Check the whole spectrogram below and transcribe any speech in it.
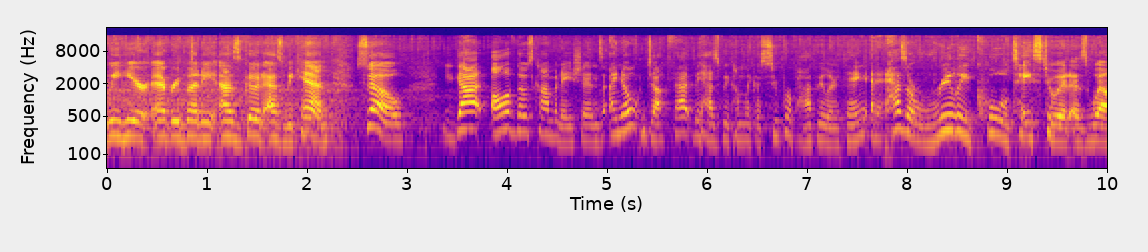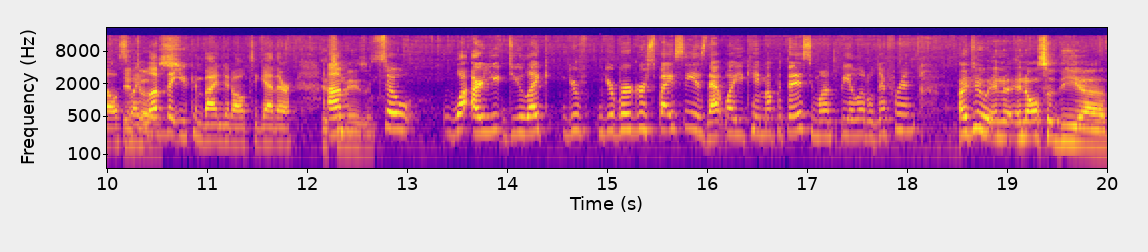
we hear everybody as good as we can. So you got all of those combinations. I know duck fat has become like a super popular thing, and it has a really cool taste to it as well. So it I does. love that you combined it all together. It's um, amazing. So what are you? Do you like your your burger spicy? Is that why you came up with this? You want it to be a little different? I do, and and also the. Uh,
